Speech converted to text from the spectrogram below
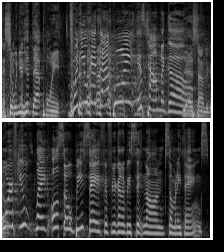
so when you hit that point, When you hit that point, it's time to go. Yeah, it's time to go. Or if you like, also be safe if you're going to be sitting on so many things.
